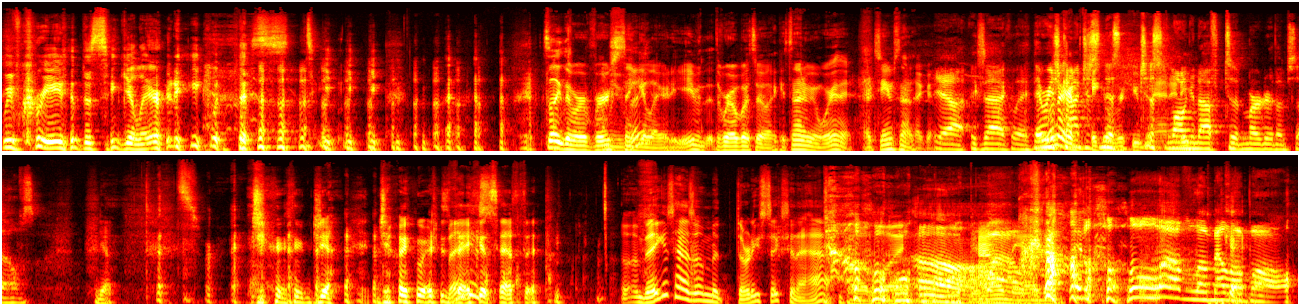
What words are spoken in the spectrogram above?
we've created the singularity with this team. it's like the reverse I mean, they- singularity. Even the robots are like, "It's not even worth it. Our team's not that good." Yeah, exactly. They We're reach not gonna take consciousness just long enough to murder themselves. Yep. That's right. Joey, where does Vegas. Vegas have them? Uh, Vegas has them at 36 and a half. Oh boy! Pound the under. I love Lamelo Ball.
